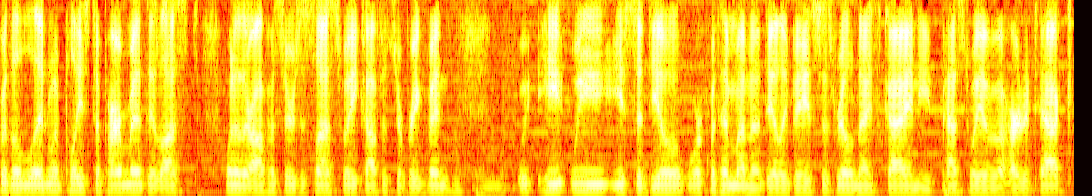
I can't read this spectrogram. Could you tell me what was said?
with the Lynnwood Police Department. They lost one of their officers this last week, Officer Brinkman. We, he we used to deal work with him on a daily basis. Real nice guy, and he passed away of a heart attack,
